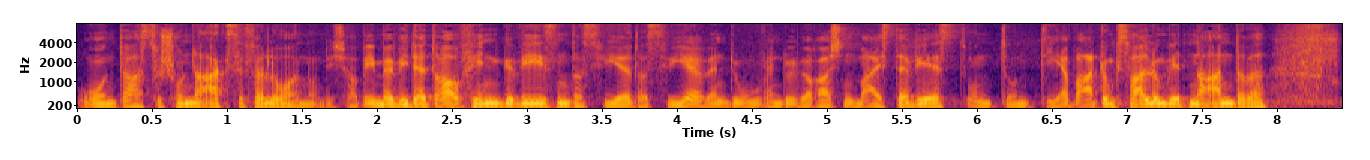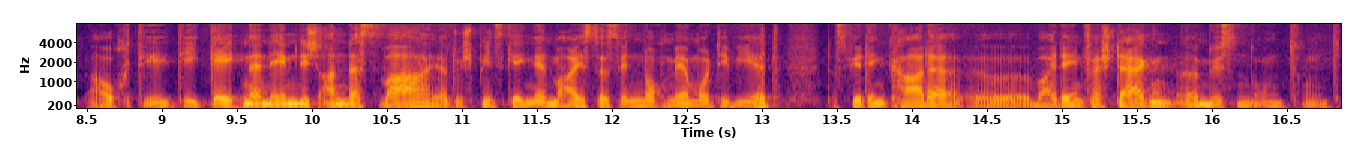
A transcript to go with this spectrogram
Und da hast du schon eine Achse verloren. Und ich habe immer wieder darauf hingewiesen, dass wir, dass wir, wenn du, wenn du überraschend Meister wirst und, und die Erwartungshaltung wird eine andere, auch die, die Gegner nehmen dich anders wahr. Ja, du spielst gegen den Meister, sind noch mehr motiviert, dass wir den Kader äh, weiterhin verstärken äh, müssen. Und, und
